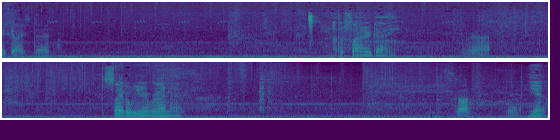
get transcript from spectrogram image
The guy's dead. Another fire guy. Where at? The side over here where I'm at. Got him? Yeah. Yeah.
